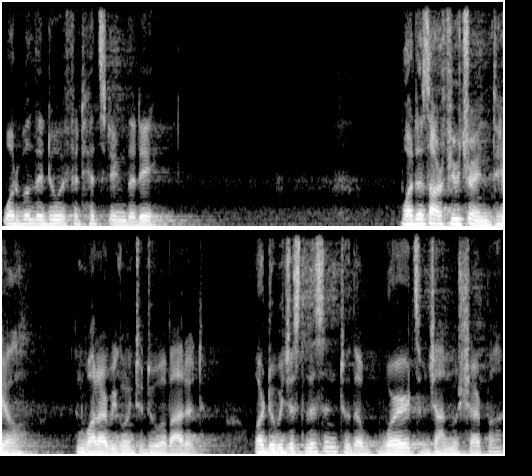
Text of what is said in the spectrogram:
What will they do if it hits during the day? What does our future entail? And what are we going to do about it? Or do we just listen to the words of Janmu Sherpa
